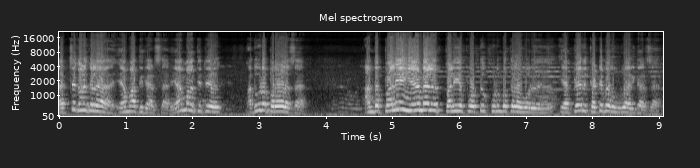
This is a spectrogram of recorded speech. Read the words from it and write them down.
லட்சக்கணக்கில் ஏமாத்திட்டார் சார். ஏமாத்திட்டு அது கூட பரவாயில்ல சார். அந்த பழியை என் மேலே பழியை போட்டு குடும்பத்தில் ஒரு என் பேர் கெட்ட பேர் உருவாக்கிட்டார் சார்.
